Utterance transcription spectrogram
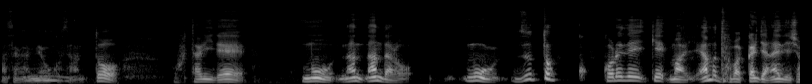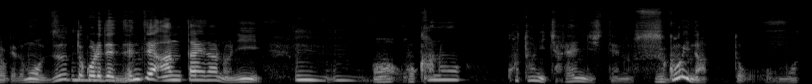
浅香美代子さんとお二人でもうなんなんだろう。もうずっとここれでいけまあ大和ばっかりじゃないでしょうけどもずっとこれで全然安泰なのに、うんうん。あ他のことにチャレンジしてんのすごいなと思っ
